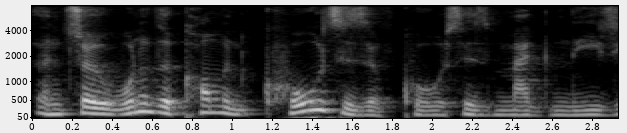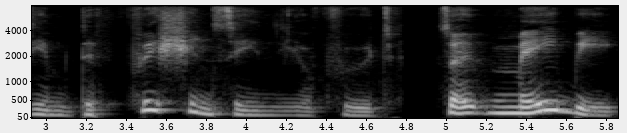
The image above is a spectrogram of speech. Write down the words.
And so, one of the common causes, of course, is magnesium deficiency in your food. So, it may be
